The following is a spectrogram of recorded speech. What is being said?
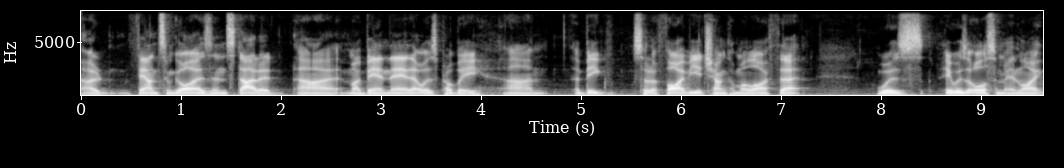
I found some guys and started uh, my band there. That was probably um, a big sort of five year chunk of my life. That was it was awesome, man. Like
